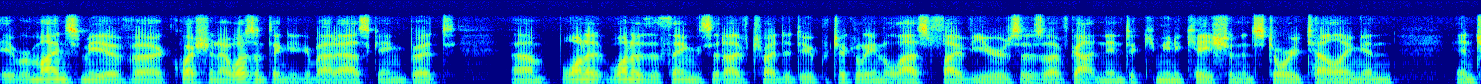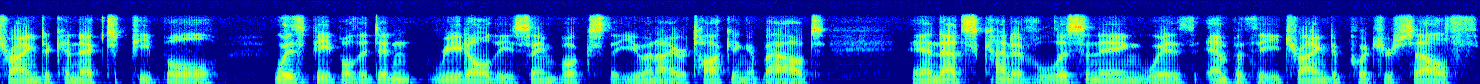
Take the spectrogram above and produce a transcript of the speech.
it reminds me of a question I wasn't thinking about asking, but um, one of one of the things that I've tried to do, particularly in the last five years, as I've gotten into communication and storytelling and and trying to connect people with people that didn't read all these same books that you and I are talking about. And that's kind of listening with empathy, trying to put yourself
